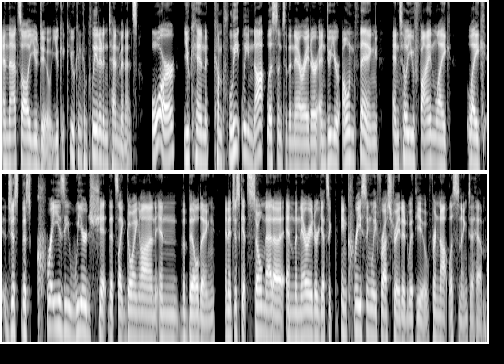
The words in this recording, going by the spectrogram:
and that's all you do. You you can complete it in 10 minutes or you can completely not listen to the narrator and do your own thing until you find like like just this crazy weird shit that's like going on in the building and it just gets so meta and the narrator gets increasingly frustrated with you for not listening to him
